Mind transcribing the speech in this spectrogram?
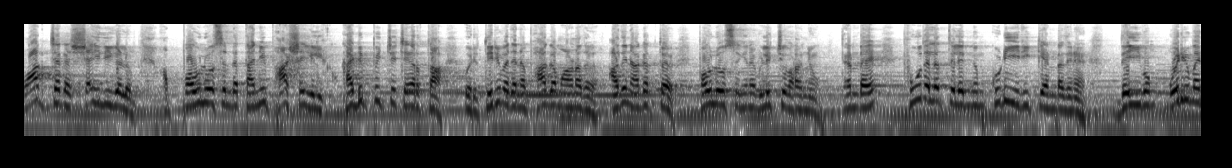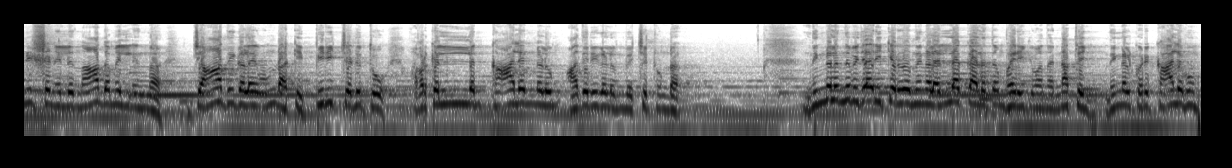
വാചക ശൈലികളും ആ പൗലോസിന്റെ തനി ഭാഷയിൽ കടുപ്പിച്ച് ചേർത്ത ഒരു തിരുവചന ഭാഗമാണത്. അതിനകത്ത് പൗലോസ് ഇങ്ങനെ വിളിച്ചു പറഞ്ഞു തന്റെ ഭൂതലത്തിലെങ്ങും കുടിയിരിക്കേണ്ടതിന് ദൈവം ഒരു മനുഷ്യനിൽ നാദമിൽ നിന്ന് ജാതികളെ ഉണ്ടാക്കി പിരിച്ചെടുത്തു. അവർക്കെല്ലാം കാലങ്ങളും അതിരുകളും വെച്ചിട്ടുണ്ട്. നിങ്ങൾ ഇന്ന് വിചാരിക്കരുത് നിങ്ങൾ എല്ലാ കാലത്തും ഭരിക്കുമെന്ന്. നത്തിങ് നിങ്ങൾക്കൊരു കാലവും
